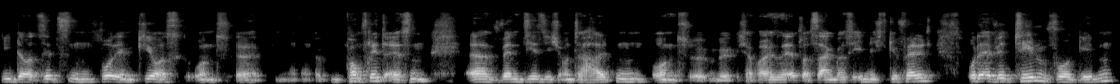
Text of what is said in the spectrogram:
die dort sitzen vor dem Kiosk und äh, Pommes frites essen, äh, wenn die sich unterhalten und äh, möglicherweise etwas sagen, was ihnen nicht gefällt. Oder er wird Themen vorgeben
